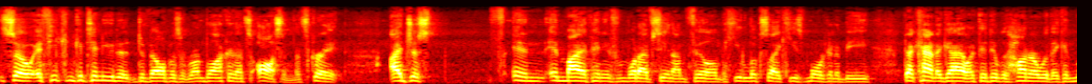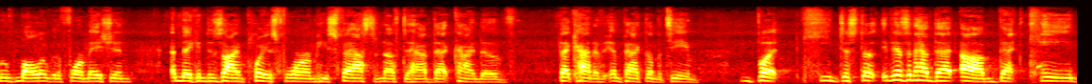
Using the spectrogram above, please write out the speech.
So if he can continue to develop as a run blocker, that's awesome. That's great. I just, in in my opinion, from what I've seen on film, he looks like he's more going to be that kind of guy like they did with Hunter, where they can move him all over the formation and they can design plays for him. He's fast enough to have that kind of that kind of impact on the team, but he just does, he doesn't have that um, that Cade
